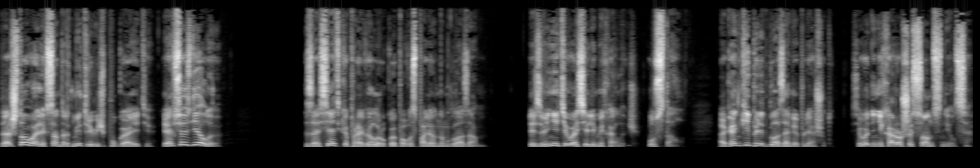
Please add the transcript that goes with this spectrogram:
«Да что вы, Александр Дмитриевич, пугаете? Я все сделаю». Засядько провел рукой по воспаленным глазам. «Извините, Василий Михайлович, устал. Огоньки перед глазами пляшут. Сегодня нехороший сон снился».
